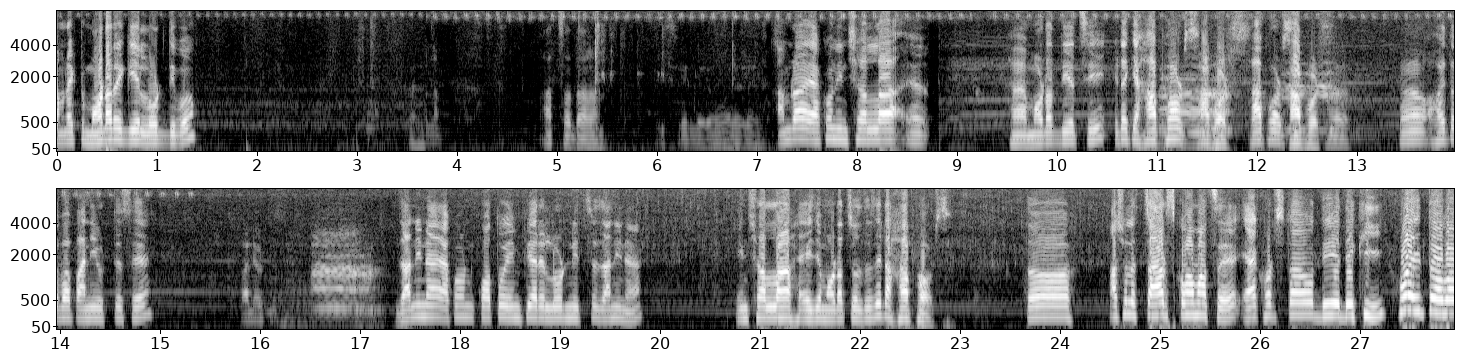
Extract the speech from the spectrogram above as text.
আমরা একটু মোটরে গিয়ে লোড দিব। আচ্ছা দাঁড়ান। আমরা এখন ইনশাল্লাহ হ্যাঁ মর্ডার দিয়েছি এটা কি half horse half horse half horse half horse হয়তো বা পানি উঠতেছে। পানি উঠতেছে। জানি না এখন কত এম্পিয়ারের লোড নিচ্ছে জানি না। ইনশাল্লাহ এই যে মর্ডার চলতেছে এটা হাফ হর্স তো আসলে চার্জ কম আছে এক হর্সটাও দিয়ে দেখি হয়তো বা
